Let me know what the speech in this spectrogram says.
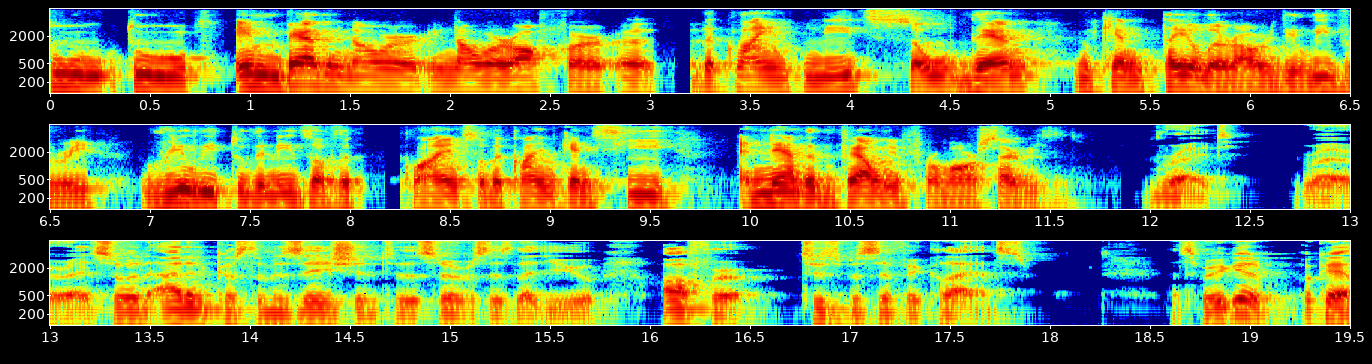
to to embed in our in our offer uh, the client needs. So then we can tailor our delivery really to the needs of the client so the client can see an added value from our services. Right. Right right. So an added customization to the services that you offer to specific clients. That's very good. Okay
